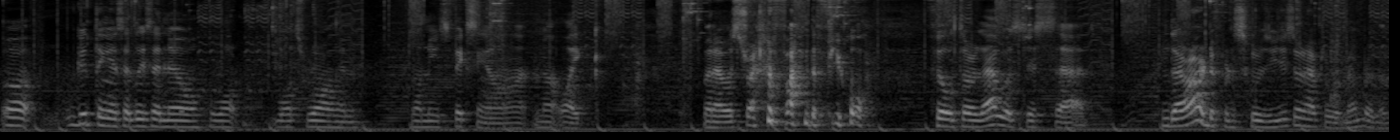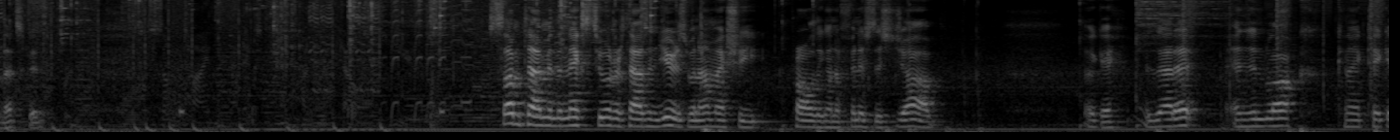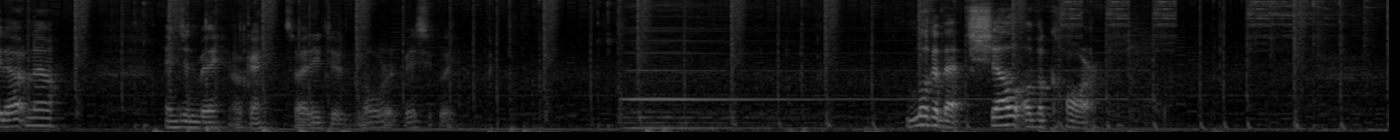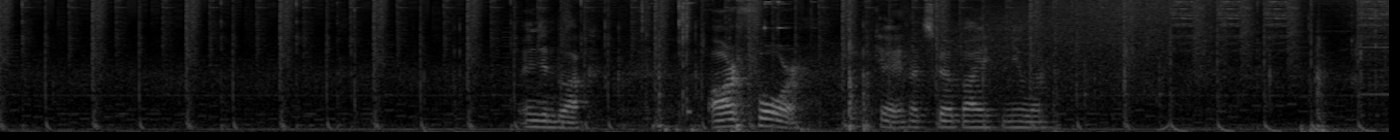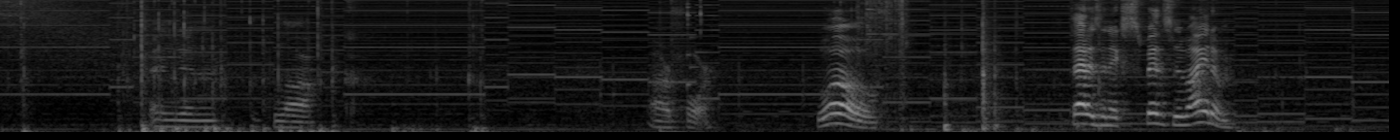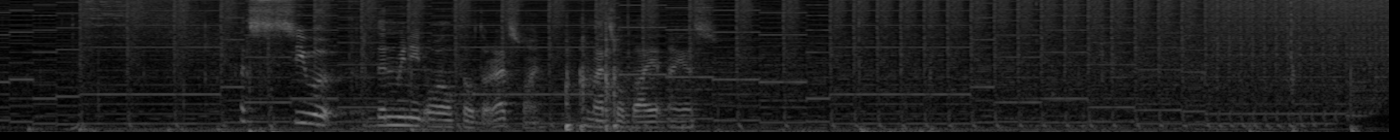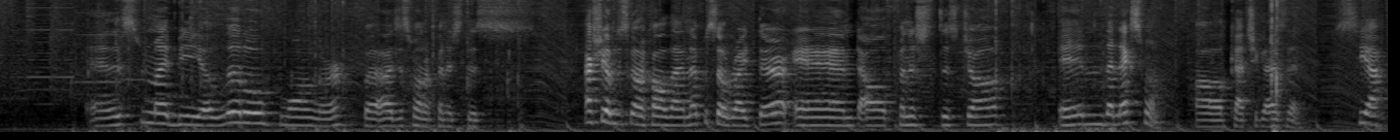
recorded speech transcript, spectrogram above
Well, good thing is at least I know what what's wrong and what needs fixing and all that. Not like when I was trying to find the fuel filter. That was just sad. There are different screws. You just don't have to remember them. That's good. Sometime in the next 200,000 years when I'm actually probably to finish this job. Okay, is that it? Engine block? Can I take it out now? Engine bay. Okay, so I need to lower it basically. Look at that shell of a car. Engine block. R4. Okay, let's go buy new one. Engine block R4. Whoa! That is an expensive item. Let's see what... Then we need oil filter. That's fine. Might as well buy it, I guess. And this might be a little longer, but I just want to finish this. Actually, I'm just going to call that an episode right there, and I'll finish this job in the next one. I'll catch you guys then. See ya.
